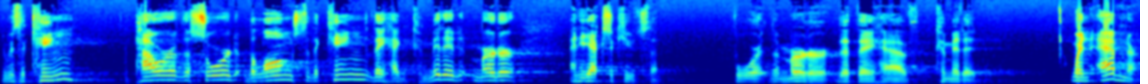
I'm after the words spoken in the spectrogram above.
It was the king. The power of the sword belongs to the king. They had committed murder, and he executes them for the murder that they have committed. When Abner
